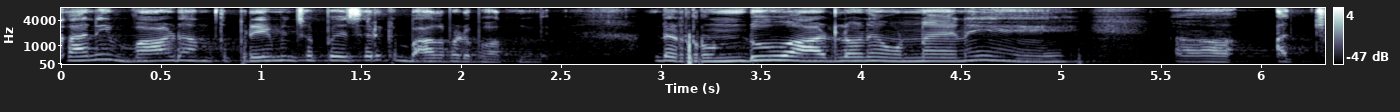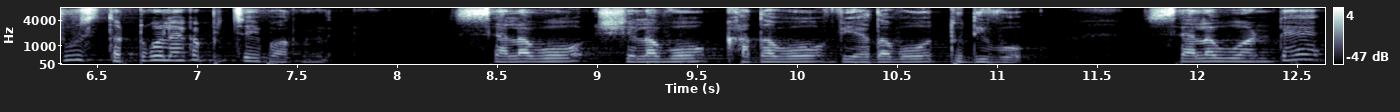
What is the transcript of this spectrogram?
కానీ వాడు అంత ప్రేమించపోయేసరికి బాధపడిపోతుంది. అంటే రెండు ఆడలోనే ఉన్నాయని అది చూసి తట్టుకోలేక పిచ్చి అయిపోతుంది. సెలవో శిలవో కథవో వ్యధవో తుదివో. సెలవు అంటే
